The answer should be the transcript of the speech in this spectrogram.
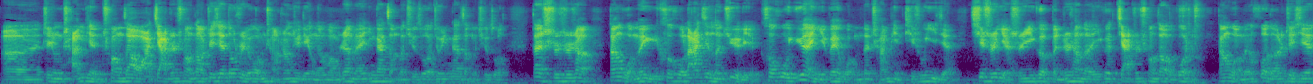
呃，这种产品创造啊，价值创造，这些都是由我们厂商去定的。我们认为应该怎么去做，就应该怎么去做。但事实上，当我们与客户拉近了距离，客户愿意为我们的产品提出意见，其实也是一个本质上的一个价值创造的过程。当我们获得了这些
